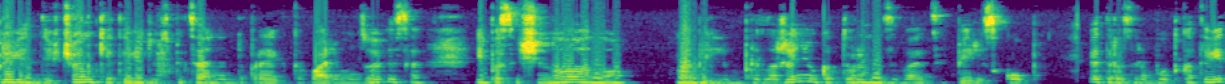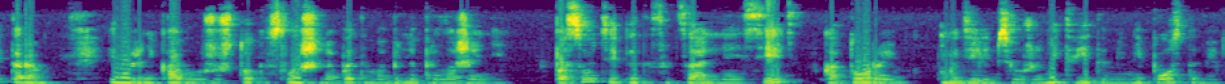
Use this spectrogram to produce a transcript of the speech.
Привет, девчонки! Это видео специально для проекта Валим из офиса и посвящено оно мобильному приложению, которое называется Перископ. Это разработка Твиттера, и наверняка вы уже что-то слышали об этом мобильном приложении. По сути, это социальная сеть, в которой мы делимся уже не твитами, не постами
